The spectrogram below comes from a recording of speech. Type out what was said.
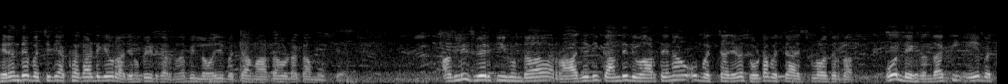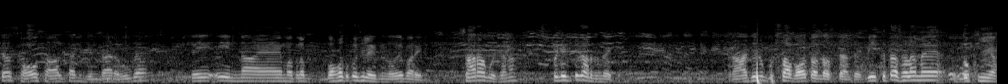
ਹਿਰਨ ਦੇ ਬੱਚੇ ਦੀਆਂ ਅੱਖਾਂ ਕੱਢ ਕੇ ਉਹ ਰਾਜੇ ਨੂੰ ਭੇਟ ਕਰ ਦਿੰਦਾ ਵੀ ਲਓ ਜੀ, ਬੱਚਾ ਮਾਰਤਾ, ਤੁਹਾਡਾ ਕੰਮ ਹੋ ਅਗਲੀ ਸਵੇਰ ਕੀ ਹੁੰਦਾ, ਰਾਜੇ ਦੀ ਕੰਧ ਦੀ ਦੀਵਾਰ ਤੇ ਨਾ ਉਹ ਬੱਚਾ ਜਿਹੜਾ ਛੋਟਾ ਬੱਚਾ ਐਸਟ੍ਰੋਲੋਜਰ ਦਾ, ਉਹ ਲਿਖ ਦਿੰਦਾ ਕਿ ਇਹ ਬੱਚਾ 100 ਸਾਲ ਤੱਕ ਜਿੰਦਾ ਰਹੂਗਾ ਤੇ ਇਹ ਇੰਨਾ ਐ ਮਤਲਬ ਬਹੁਤ ਕੁਝ ਲਿਖ ਦਿੰਦਾ ਉਹਦੇ ਬਾਰੇ। ਸਾਰਾ ਕੁਝ ਹੈ ਨਾ ਪ੍ਰੈਡਿਕਟ ਕਰ ਦਿੰਦਾ ਇੱਕ। ਰਾਜੇ ਨੂੰ ਗੁੱਸਾ ਬਹੁਤ ਆਉਂਦਾ ਉਸ ਟਾਈਮ ਤੇ, ਵੀ ਇੱਕ ਤਾਂ ਸਾਲਾ ਮੈਂ ਦੁਖੀ ਆ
